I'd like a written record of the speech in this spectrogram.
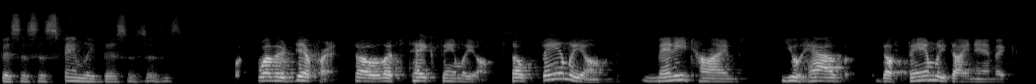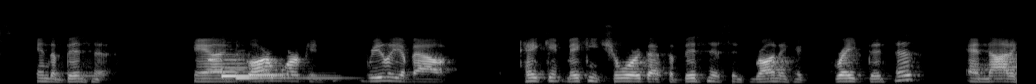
businesses, family businesses. Well, they're different. So let's take family owned. So, family owned, many times you have the family dynamics in the business. And our work is really about taking, making sure that the business is running a great business and not a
